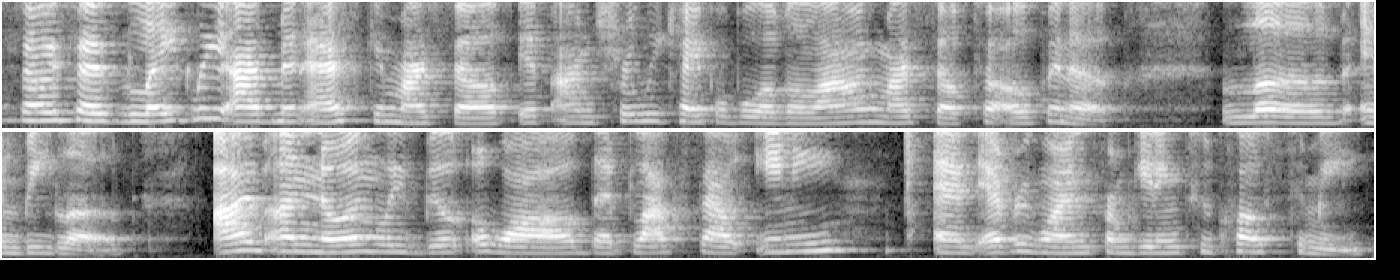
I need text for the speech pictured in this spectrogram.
So it says, Lately, I've been asking myself if I'm truly capable of allowing myself to open up, love, and be loved. I've unknowingly built a wall that blocks out any and everyone from getting too close to me.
